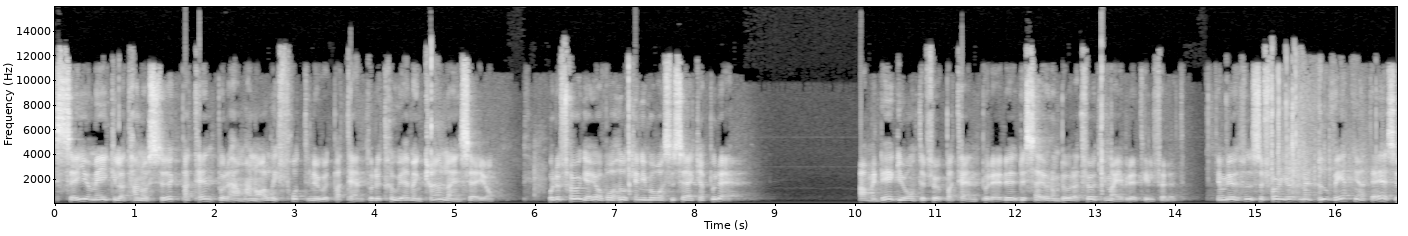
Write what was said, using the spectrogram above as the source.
säger Mikael att han har sökt patent på det här men han har aldrig fått något patent och det tror jag även Krönlein säger. Och då frågar jag bara hur kan ni vara så säkra på det? Ja, men det går inte att få patent på det. det. Det säger de båda två till mig vid det tillfället. Ja, men så frågar jag, men hur vet ni att det är så?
